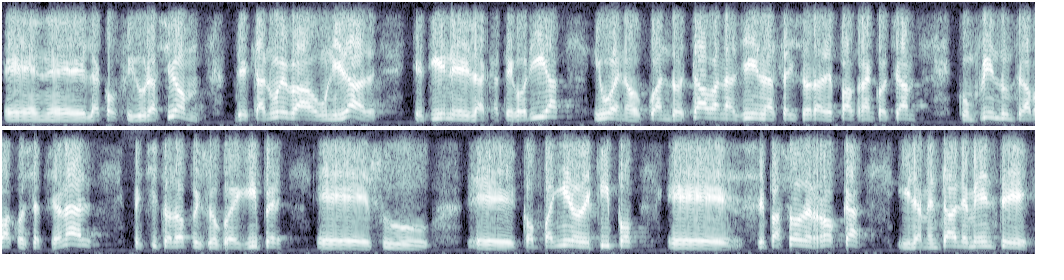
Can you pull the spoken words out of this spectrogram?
en eh, la configuración de esta nueva unidad que tiene la categoría y bueno, cuando estaban allí en las seis horas de Paz Francocham cumpliendo un trabajo excepcional, Pechito López y su coequiper eh, su eh, compañero de equipo eh, se pasó de rosca y lamentablemente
